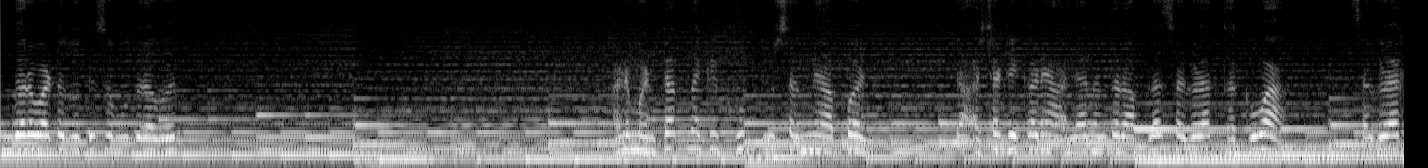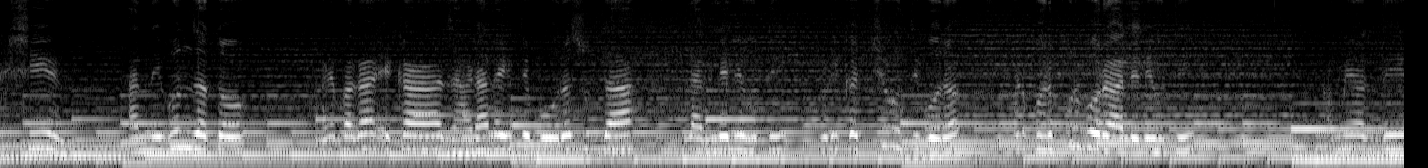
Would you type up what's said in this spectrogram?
सुंदर वाटत होते समुद्रावर. आणि म्हणतात ना की खूप दिवसांनी आपण त्या अशा ठिकाणी आल्यानंतर आपला सगळा थकवा सगळा क्षीण हा निघून जातो. आणि बघा एका झाडाला इथे बोरं सुद्धा लागलेली होती. थोडी कच्ची होती बोरं पण भरपूर बोरं आलेली होती. आम्ही अगदी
